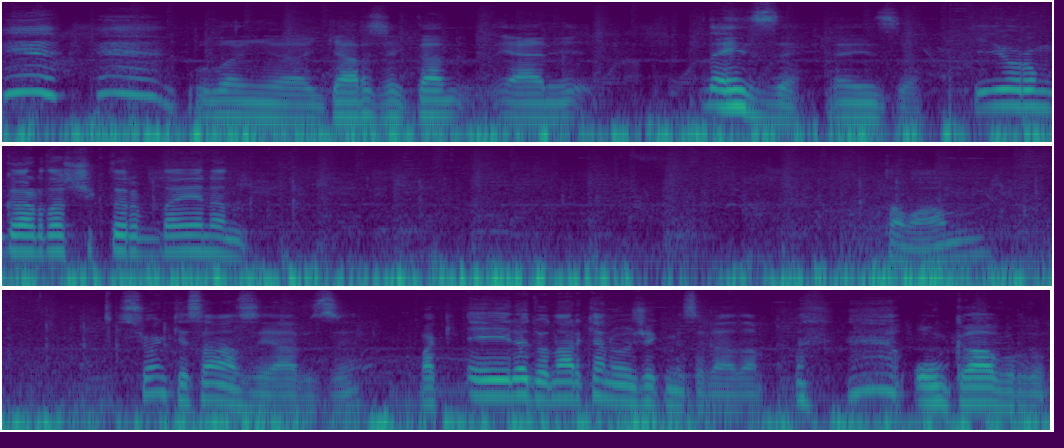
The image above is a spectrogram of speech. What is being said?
Ulan ya gerçekten yani neyse neyse. Geliyorum kardeşliklerim dayanın. Tamam. Sion kesemez ya bizi. Bak E ile dönerken ölecek mesela adam. 10k vurdum.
